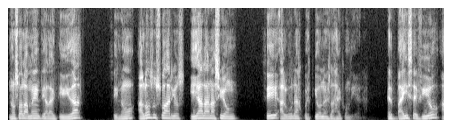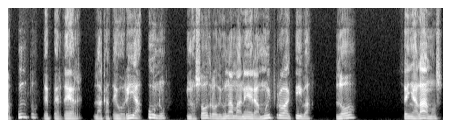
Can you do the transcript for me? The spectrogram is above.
no solamente a la actividad, sino a los usuarios y a la nación si algunas cuestiones las escondiera. El país se vio a punto de perder la categoría 1 y nosotros de una manera muy proactiva lo señalamos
